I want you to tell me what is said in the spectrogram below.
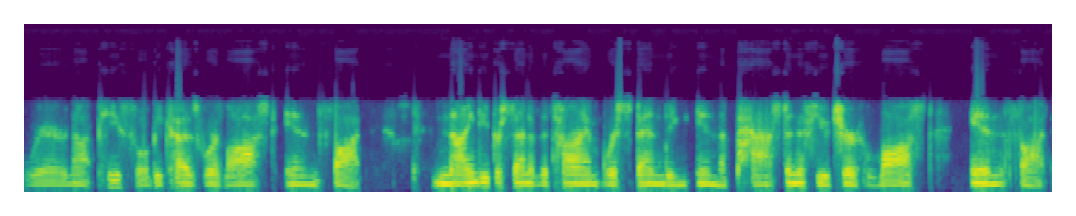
We're not peaceful because we're lost in thought. 90% of the time we're spending in the past and the future, lost in thought,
